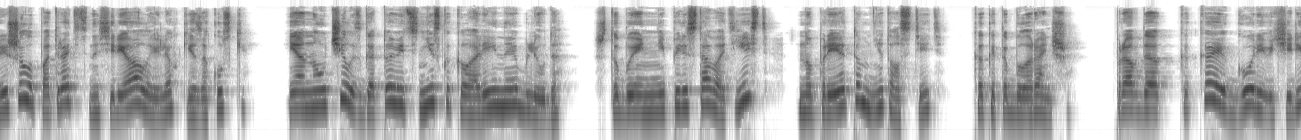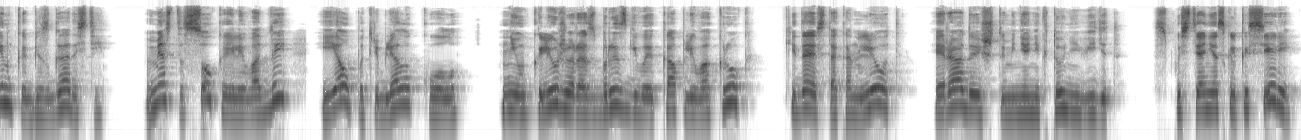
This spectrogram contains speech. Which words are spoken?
решила потратить на сериалы и легкие закуски. Я научилась готовить низкокалорийные блюда, чтобы не переставать есть, но при этом не толстеть, как это было раньше. Правда, какая горе-вечеринка без гадостей. Вместо сока или воды я употребляла колу, неуклюже разбрызгивая капли вокруг, кидая стакан лед и радуясь, что меня никто не видит. Спустя несколько серий,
